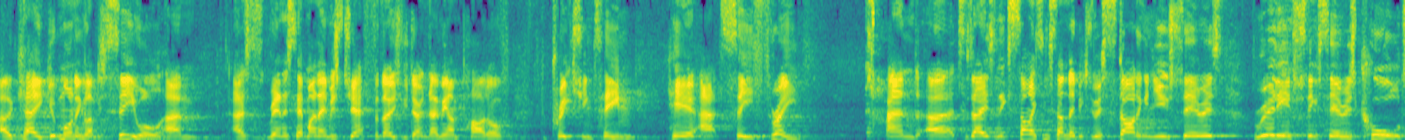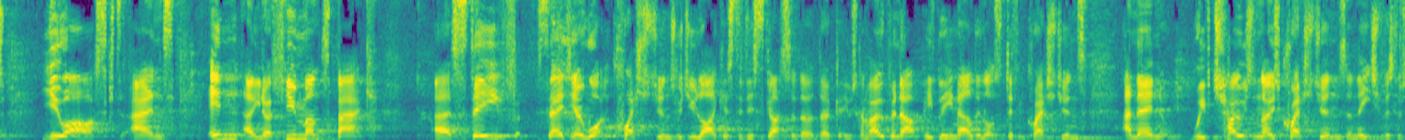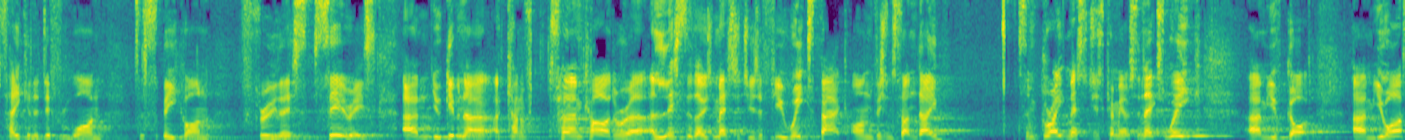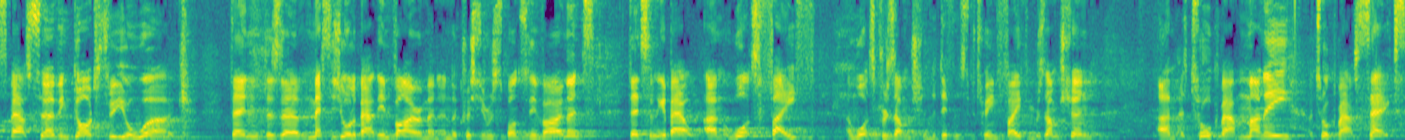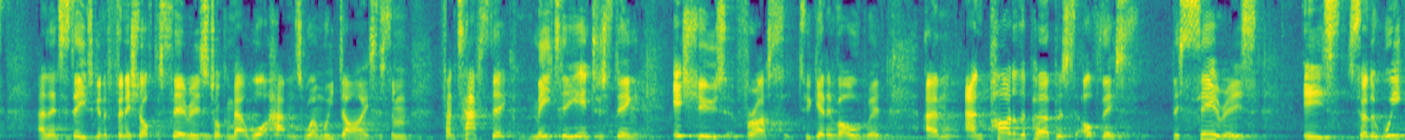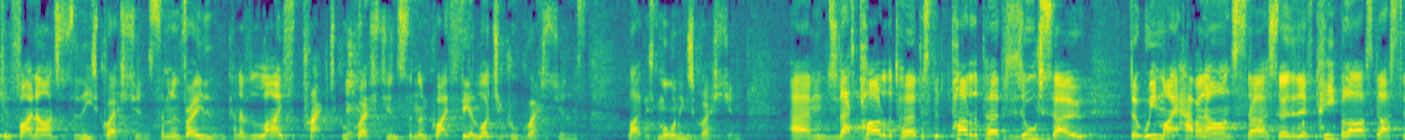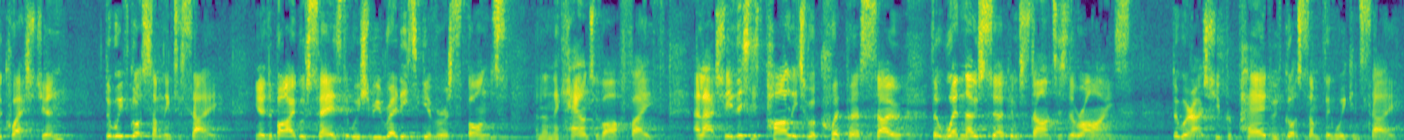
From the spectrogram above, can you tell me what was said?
Okay, good morning. Lovely to see you all. Um, as Rihanna said, my name is Geoff. For those who don't know me, I'm part of the preaching team here at C3. And uh, today is an exciting Sunday because we're starting a new series, really interesting series called You Asked. And in uh, you know, a few months back, uh, Steve said, you know, what questions would you like us to discuss? So the, the, it was kind of opened up, people emailed in lots of different questions, and then we've chosen those questions, and each of us have taken a different one to speak on through this series. Um, you're given a, a, kind of term card or a, a list of those messages a few weeks back on Vision Sunday. Some great messages coming up. So next week, um, you've got, um, you asked about serving God through your work. Then there's a message all about the environment and the Christian response to the environment. Then something about um, what's faith and what's presumption, the difference between faith and presumption. Um, a talk about money, a talk about sex, and then Steve's going to finish off the series talking about what happens when we die. So, some fantastic, meaty, interesting issues for us to get involved with. Um, and part of the purpose of this, this series is so that we can find answers to these questions. Some of them very kind of life practical questions, some of them quite theological questions, like this morning's question. Um, so that's part of the purpose, but part of the purpose is also that we might have an answer so that if people ask us the question, that we've got something to say. You know, the Bible says that we should be ready to give a response and an account of our faith. And actually, this is partly to equip us so that when those circumstances arise, that we're actually prepared, we've got something we can say.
